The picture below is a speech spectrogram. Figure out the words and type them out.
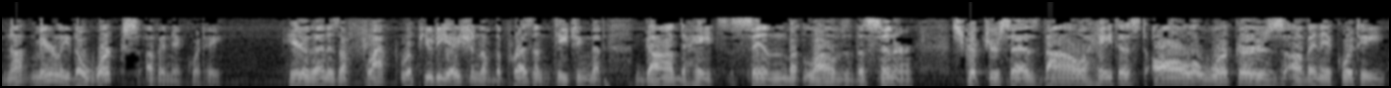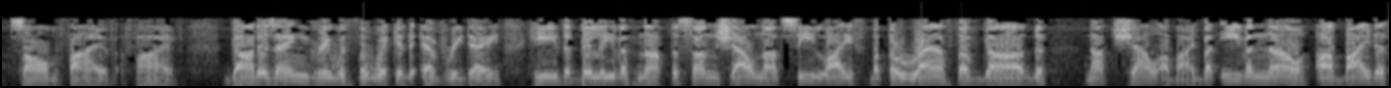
not merely the works of iniquity. Here then is a flat repudiation of the present teaching that God hates sin but loves the sinner. Scripture says, Thou hatest all workers of iniquity, Psalm 5, 5. God is angry with the wicked every day. He that believeth not the Son shall not see life, but the wrath of God not shall abide, but even now abideth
